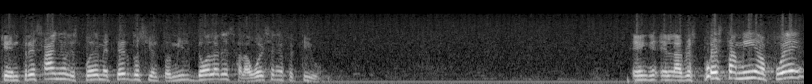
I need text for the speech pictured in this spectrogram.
que en tres años les puede meter 200 mil dólares a la bolsa en efectivo? En, la respuesta mía fue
